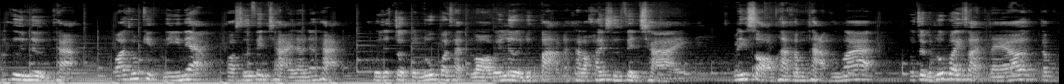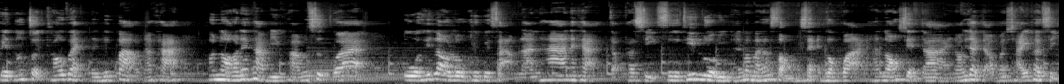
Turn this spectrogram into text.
ก็คือหนึ่งค่ะว่าธุรกิจนี้เนี่ยพอซื้อเป็นชายแล้วเนะคะ ควรจะจดเป็นรูปบริษัทรอไว้เลยหรือเปล่านะคะเราค่อยซื้อเป็นชายอันที่สองค่ะคำถามคือว่าเราจดเป็นรูปบริษัทแล้วจำเป็นต้องจดเข้าแวดเลยหรือเปล่านะคะ เพราะน้องเนี่ยค่ะมีความรู้สึกว่าตัวที่เราลงทุนไป3ล้านห้านะคะกับภาษีซื้อที่รวมอยู่นั้นประมาณทั้งสองแสนกว่านะคะน้องเสียดายน้องอยากจะเอามาใช้ภาษี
